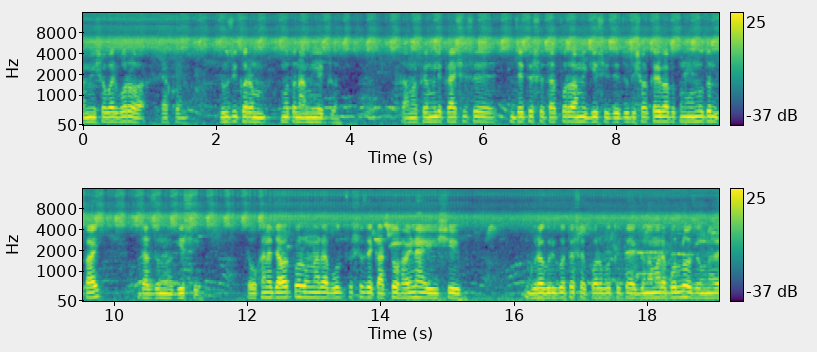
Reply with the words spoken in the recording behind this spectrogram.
আমি সবার বড়, এখন রুজি করার মতন আমি একজন। তো আমার ফ্যামিলি ক্রাইসিসে যেতেছে তারপরও আমি গেছি যে যদি সরকারিভাবে কোনো অনুদান পাই, যার জন্য গেছি। তো ওখানে যাওয়ার পর ওনারা বলতেছে যে কার্ড তো হয় না এই সে ঘোরাঘুরি করতেছে। পরবর্তীতে একজন আমারা বলল যে ওনারা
